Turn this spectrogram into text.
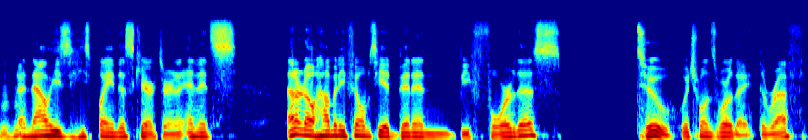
Mhm. and now he's he's playing this character and, and it's i don't know how many films he had been in before this two which ones were they the ref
